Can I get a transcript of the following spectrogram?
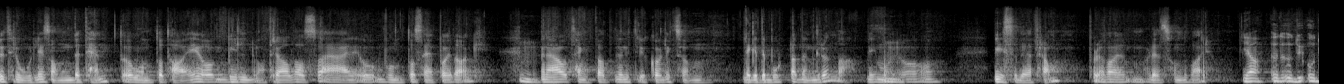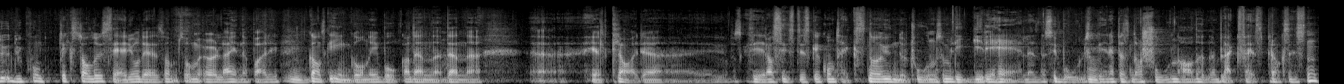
utrolig sånn betent og vondt å ta i. Og bildematerialet også er jo vondt å se på i dag. Mm. Men jeg har jo tenkt at det nytter ikke å liksom legge det bort av den grunn. da. Vi må mm. jo vise det fram, for det var, det sånn det var. Ja, og du, og du, du kontekstualiserer jo det som, som Earl er inne på her, ganske inngående i boka. Denne, denne uh, helt klare si, rasistiske konteksten og undertonen som ligger i hele den symbolske mm. representasjonen av denne blackface-praksisen.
